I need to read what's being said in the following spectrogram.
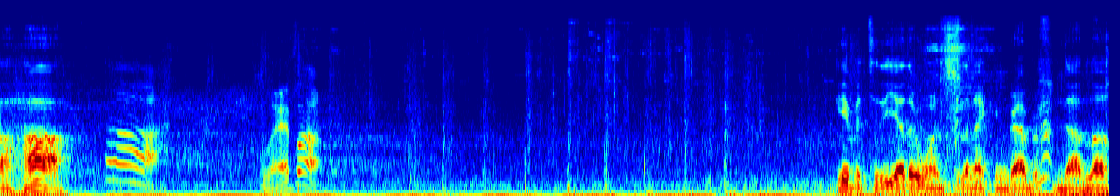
Aha. Ah, clever. Gave it to the other one so then I can grab it from down low.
